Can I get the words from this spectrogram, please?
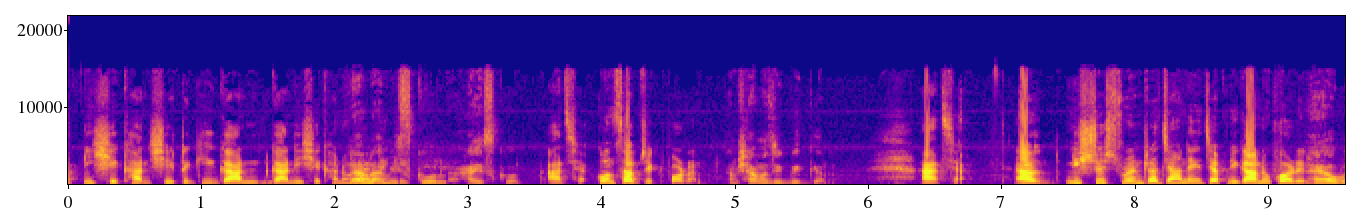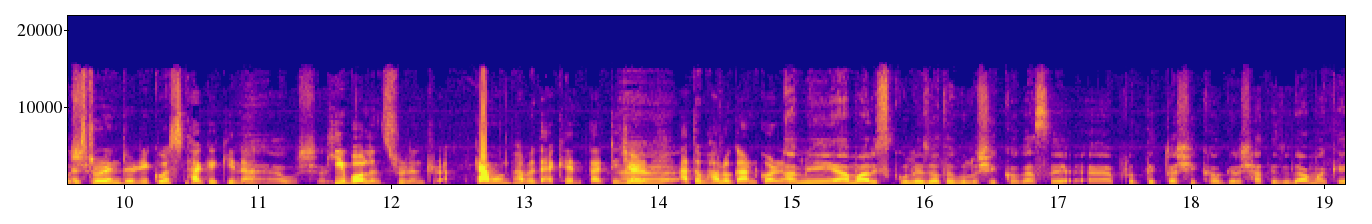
আপনি শেখান সেটা কি গান গানই শেখানো হয় না আমি স্কুল হাই স্কুল আচ্ছা কোন সাবজেক্ট পড়ান? আমি সামাজিক বিজ্ঞান। আচ্ছা। নিশ্চয়ই স্টুডেন্টরা জানে যে আপনি গানও করেন। হ্যাঁ, স্টুডেন্টের রিকোয়েস্ট থাকে কিনা। হ্যাঁ কি বলেন স্টুডেন্টরা কেমন ভাবে দেখেন তার টিচার হ্যাঁ, এত ভালো গান করেন? আমি আমার স্কুলে যতগুলো শিক্ষক আছে প্রত্যেকটা শিক্ষকের সাথে যদি আমাকে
